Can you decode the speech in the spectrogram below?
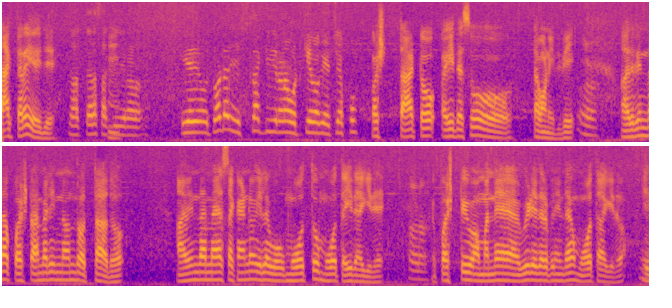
ನಾಲ್ಕು ಥರ ಇದೆ. ನಾಲ್ಕು ಥರ ಸಾಕಿದ್ದೀರಣ್ಣ ಈಗ ಟೋಟಲ್ ಎಷ್ಟು ಸಾಕಿದ್ದೀರಣ್ಣ ಒಟ್ಟಿಗೆ ಇವಾಗ ಎಚ್ ಎಫ್ ಫಸ್ಟ್ ಸ್ಟಾರ್ಟು ಐದು ಹಸು ತಗೊಂಡಿದ್ವಿ. ಅದರಿಂದ ಫಸ್ಟ್ ಆಮೇಲೆ ಇನ್ನೊಂದು ಅದು ಅದರಿಂದ ಮೇ ಸೆಕೆಂಡು ಇಲ್ಲ ಮೂವತ್ತು ಮೂವತ್ತೈದು ಆಗಿದೆ. ಅಣ್ಣ ಫಸ್ಟ್ ಇವಾಗ ಮೊನ್ನೆ ವೀಡಿಯೋದಲ್ಲಿ ಬಂದಿದ್ದಾಗ ಮೂವತ್ತಾಗಿದೆ ಈಗ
